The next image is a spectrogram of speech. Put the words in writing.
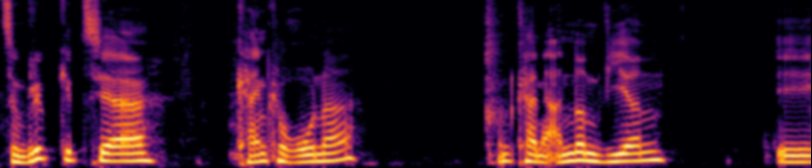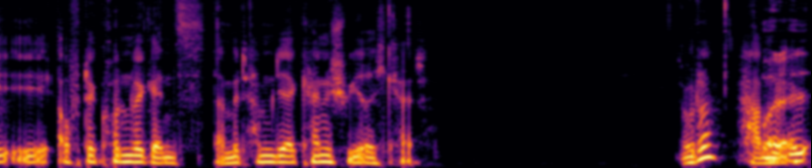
zum Glück gibt's ja kein Corona und keine anderen Viren äh, auf der Konvergenz. Damit haben die ja keine Schwierigkeit. Oder? Haben oder,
